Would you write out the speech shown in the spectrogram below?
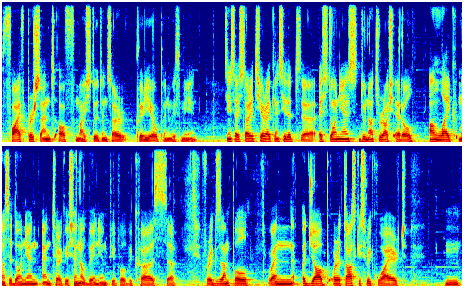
five percent of my students are pretty open with me. Since I started here, I can see that uh, Estonians do not rush at all, unlike Macedonian and Turkish and Albanian people, because, uh, for example, when a job or a task is required, um,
